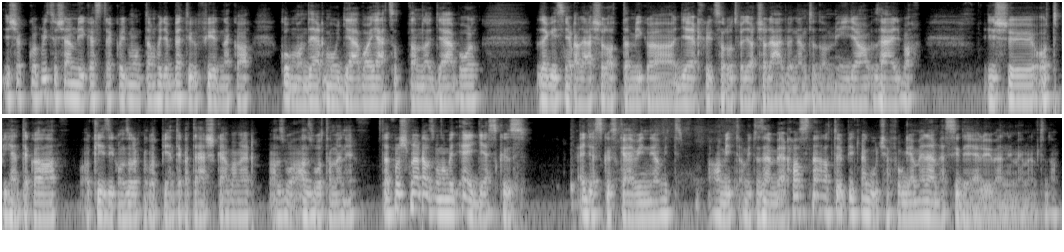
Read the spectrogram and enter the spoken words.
és akkor biztos emlékeztek, hogy mondtam, hogy a Battlefieldnek a Commander módjával játszottam nagyjából az egész nyaralás alatt, amíg a gyerkőc aludt, vagy a család, vagy nem tudom, így az ágyba. És ö, ott pihentek a, a kézi konzolok, meg ott pihentek a táskába, mert az, az volt a menő. Tehát most már azt gondolom, hogy egy eszköz, egy eszköz kell vinni, amit, amit, amit az ember használ, a többit meg úgyse fogja, mert nem lesz ideje elővenni, meg nem tudom.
